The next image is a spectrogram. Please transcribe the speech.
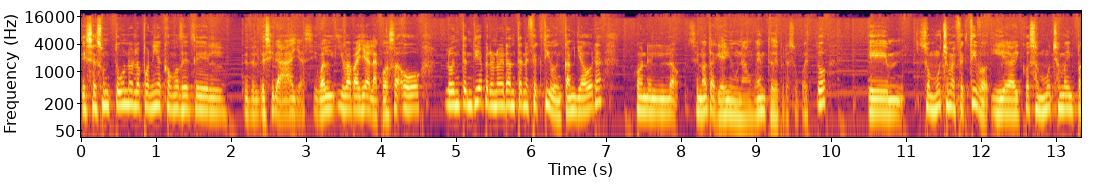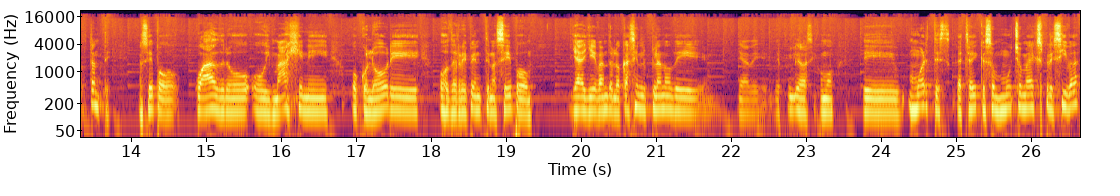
ese asunto uno lo ponía como desde el, desde el decir, ah, ya, igual iba para allá la cosa, o lo entendía pero no eran tan efectivos. En cambio ahora, con el, se nota que hay un aumento de presupuesto, eh, son mucho más efectivos y hay cosas mucho más impactantes. No sé, por cuadros o imágenes o colores o de repente, no sé, po, ya llevándolo casi en el plano de, ya de, de- así como de muertes, ¿cachai? Que son mucho más expresivas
